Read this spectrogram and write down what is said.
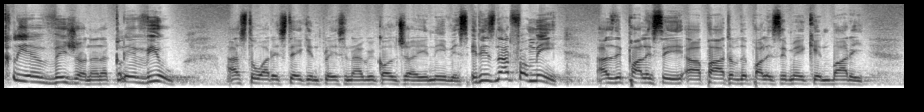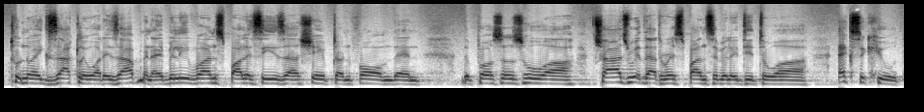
clear vision and a clear view as to what is taking place in agriculture in Nevis. It is not for me, as the policy, uh, part of the policy making body, to know exactly what is happening. I believe once policies are shaped and formed, then the persons who are charged with that responsibility to uh, execute,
